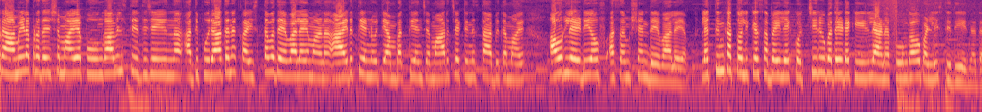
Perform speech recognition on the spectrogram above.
ഗ്രാമീണ പ്രദേശമായ പൂങ്കാവിൽ സ്ഥിതി ചെയ്യുന്ന അതിപുരാതന ക്രൈസ്തവ ദേവാലയമാണ് ആയിരത്തി എണ്ണൂറ്റി അമ്പത്തിയഞ്ച് മാർച്ച് എട്ടിന് സ്ഥാപിതമായ ഔർ ലേഡി ഓഫ് അസംഷൻ ദേവാലയം. ലത്തിൻ കത്തോലിക്ക സഭയിലെ കൊച്ചി രൂപതയുടെ കീഴിലാണ് പൂങ്കാവ് പള്ളി സ്ഥിതി ചെയ്യുന്നത്.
